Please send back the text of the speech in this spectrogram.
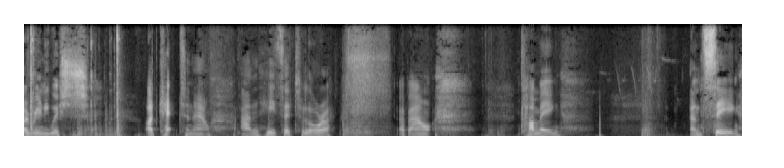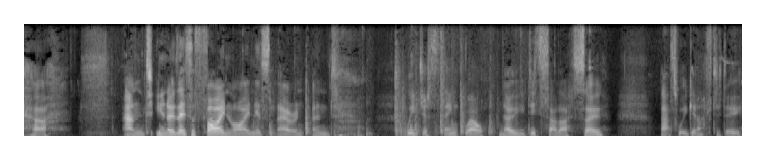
"I really wish I'd kept her now." And he said to Laura about coming and seeing her. And you know there's a fine line isn't there? And, and, we just think well no you did sell her so that's what you're going to have to do.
